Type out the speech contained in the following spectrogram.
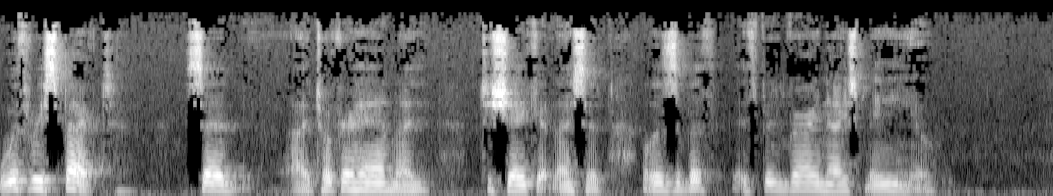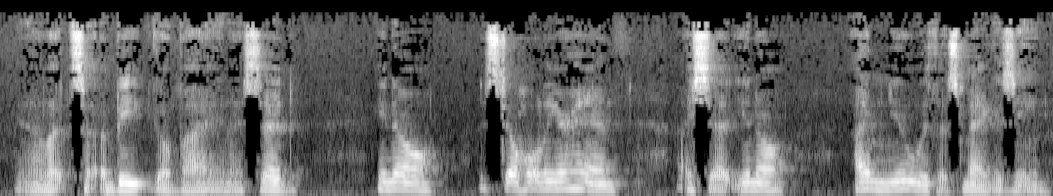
with respect, said, I took her hand I, to shake it, and I said, Elizabeth, it's been very nice meeting you. And I let a beat go by, and I said, you know, still holding her hand, I said, you know, I'm new with this magazine.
